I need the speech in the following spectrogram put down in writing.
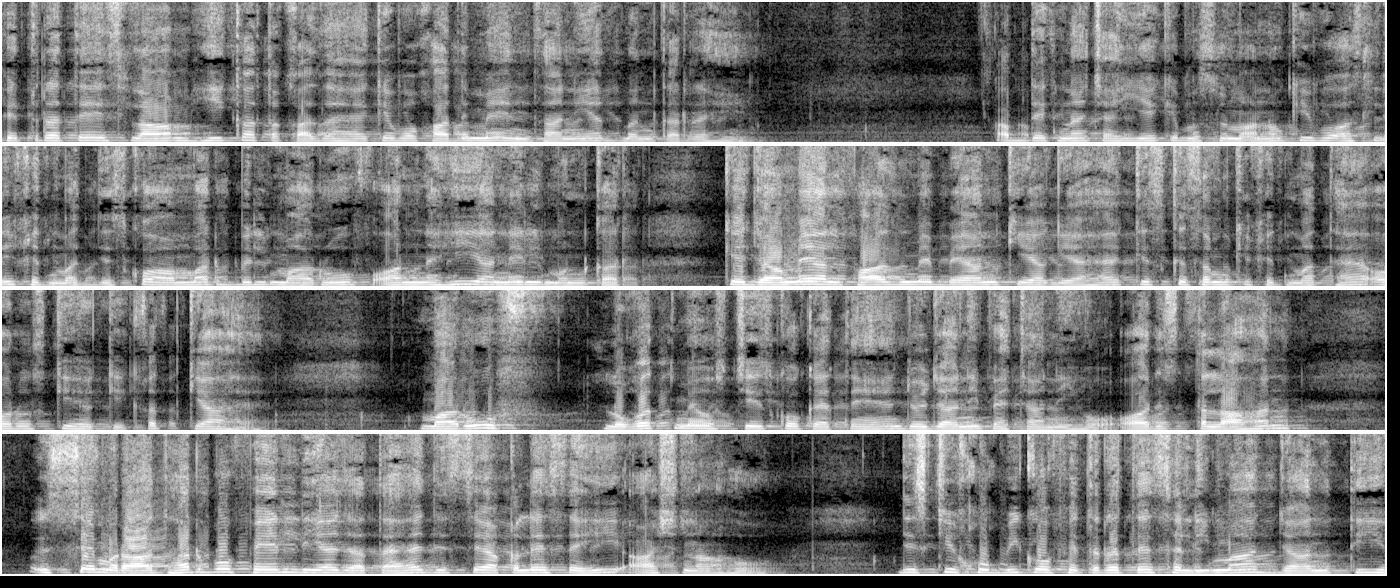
فطرت اسلام ہی کا تقاضا ہے کہ وہ خادم انسانیت بن کر رہیں۔ اب دیکھنا چاہیے کہ مسلمانوں کی وہ اصلی خدمت جس کو امر بالمعروف اور نہیں انل منکر کے جامع الفاظ میں بیان کیا گیا ہے، کس قسم کی خدمت ہے اور اس کی حقیقت کیا ہے؟ معروف لغت میں اس چیز کو کہتے ہیں جو جانی پہچانی ہو اور اصطلاحاً اس سے مراد ہر وہ فعل لیا جاتا ہے جس سے عقل سے ہی آشنا ہو، جس کی خوبی کو فطرت سلیمہ جانتی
